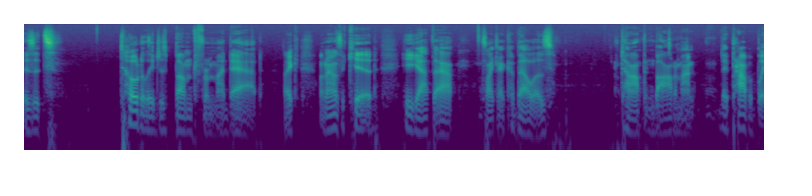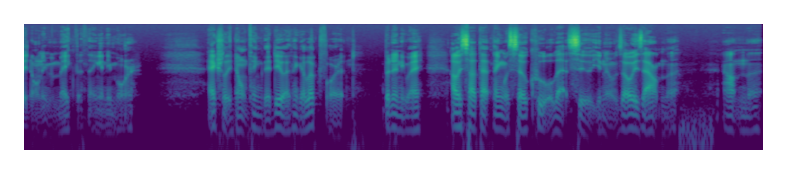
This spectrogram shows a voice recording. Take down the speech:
is it's totally just bummed from my dad. Like when I was a kid, he got that. It's like a Cabela's top and bottom. I, they probably don't even make the thing anymore. I actually don't think they do. I think I looked for it. But anyway, I always thought that thing was so cool. That suit, you know, it was always out in the out in the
